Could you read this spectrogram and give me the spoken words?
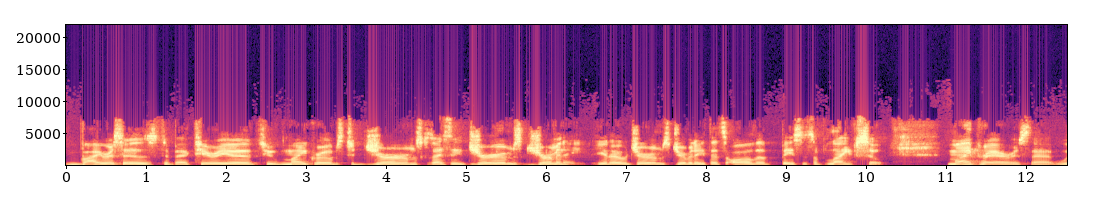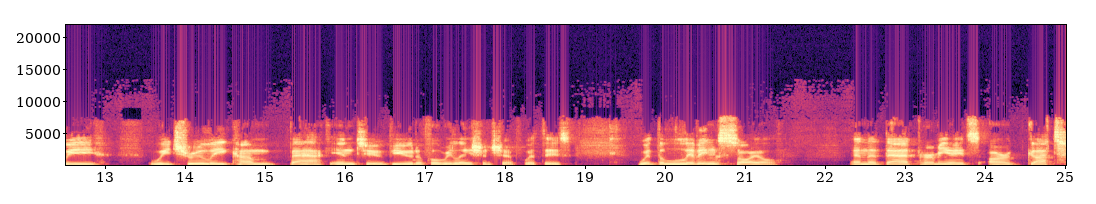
viruses, to bacteria, to microbes, to germs, because I see germs germinate. You know, germs germinate. That's all the basis of life. So, my prayer is that we we truly come back into beautiful relationship with these with the living soil and that that permeates our gut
